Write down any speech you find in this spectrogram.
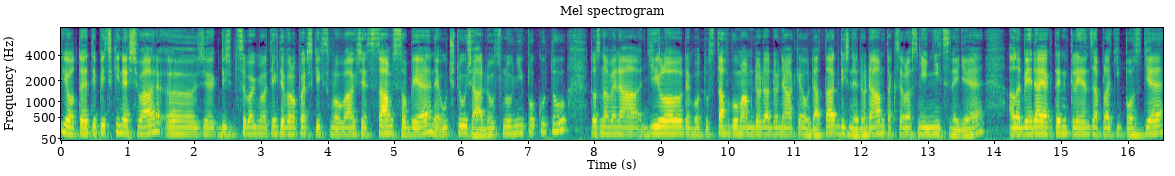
Jo, to je typický nešvar, eh, že když se bavíme o těch developerských smlouvách, že sám sobě neúčtu žádnou smluvní pokutu, to znamená dílo nebo tu stavbu mám dodat do nějakého data, když nedodám, tak se vlastně nic neděje, ale běda, jak ten klient zaplatí pozdě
